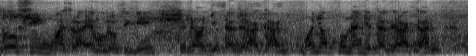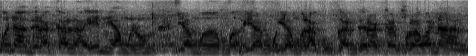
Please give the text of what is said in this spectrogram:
closing masalah MUU tinggi kita kita gerakan. Banyak pun hanya kita gerakan benar gerakan lain yang menung, yang, me, yang yang melakukan gerakan perlawanan.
